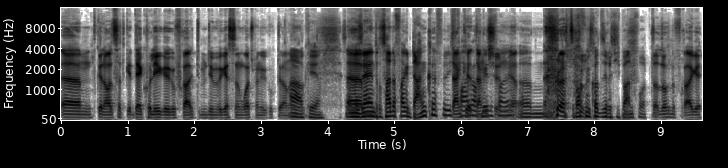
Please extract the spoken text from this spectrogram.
Ähm, genau, das hat der Kollege gefragt, mit dem wir gestern Watchmen geguckt haben. Ah, okay. Das ist eine Ähm, sehr interessante Frage. Danke für die danke, Frage. danke jeden schön, ja. Ähm, ich hoffe, wir konnten sie richtig beantworten. Dann noch eine Frage.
